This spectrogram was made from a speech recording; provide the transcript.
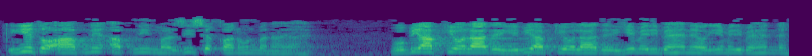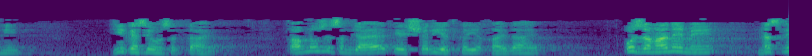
کہ یہ تو آپ نے اپنی مرضی سے قانون بنایا ہے۔ وہ بھی آپ کی اولاد ہے، یہ بھی آپ کی اولاد ہے، یہ میری بہن ہے اور یہ میری بہن نہیں۔ یہ کیسے ہو سکتا ہے؟ تو آپ نے اسے سمجھایا کہ شریعت کا یہ قاعدہ ہے۔ اس زمانے میں نسل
